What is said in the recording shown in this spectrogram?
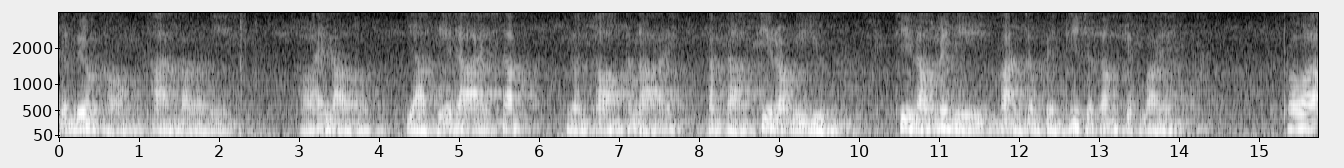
เป็นเรื่องของทานบารมี ขอให้เราอย่าเสียดายทรัพย์เงินทองทั้งหลายต่างๆที่เรามีอยู่ ที่เราไม่มีความจำเป็นที่จะต้องเก็บไว้ ราะว่า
